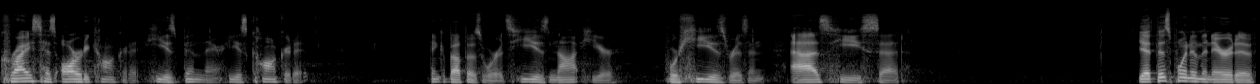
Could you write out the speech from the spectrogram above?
Christ has already conquered it. He has been there, He has conquered it. Think about those words. He is not here, for He is risen, as He said. Yet at this point in the narrative,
